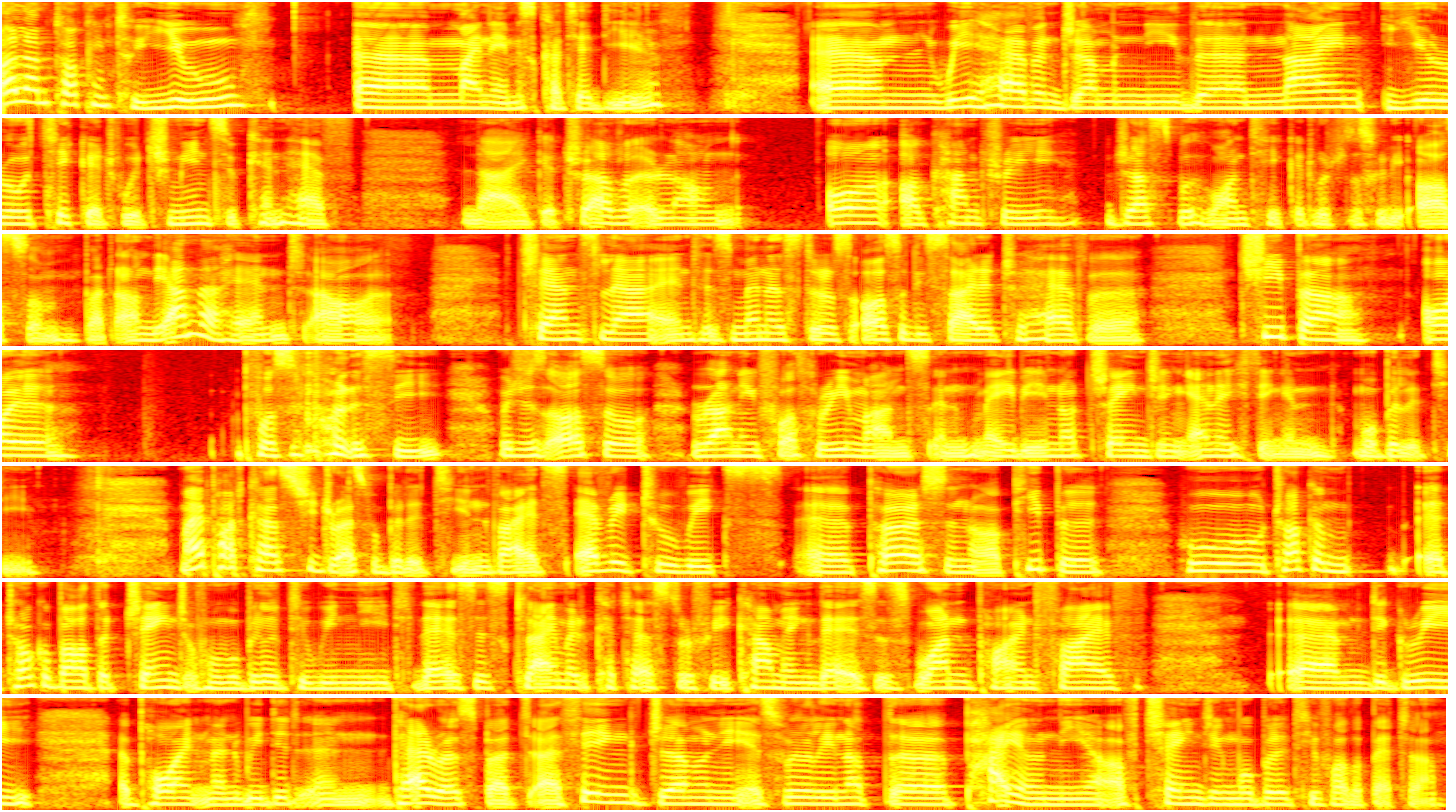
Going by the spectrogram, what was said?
While I'm talking to you, um, my name is Katja Diehl. Um, we have in Germany the nine euro ticket, which means you can have like a travel along all our country just with one ticket, which is really awesome. But on the other hand, our chancellor and his ministers also decided to have a cheaper oil policy, which is also running for three months and maybe not changing anything in mobility. My podcast, She Drives Mobility, invites every two weeks a person or people who talk, um, uh, talk about the change of mobility we need. There is this climate catastrophe coming. There is this 1.5 um, degree appointment we did in Paris, but I think Germany is really not the pioneer of changing mobility for the better.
